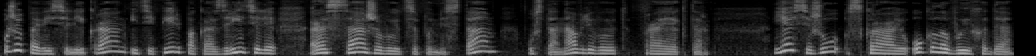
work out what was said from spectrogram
Уже повесили экран, и теперь, пока зрители рассаживаются по местам, устанавливают проектор. Я сижу с краю, около выхода.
